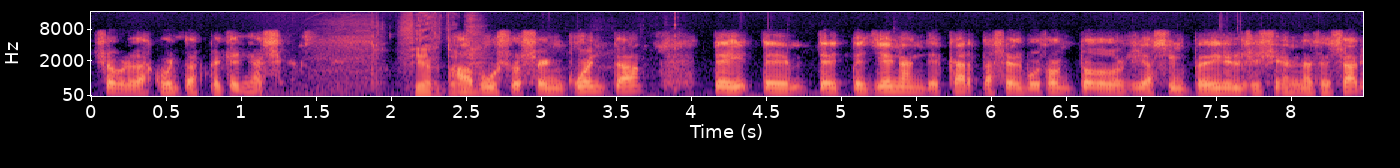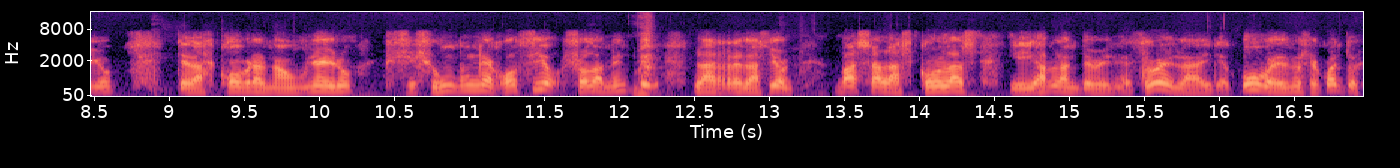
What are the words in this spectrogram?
sobre las cuentas pequeñas. Cierto. Abusos en cuenta, te, te, llenan de cartas el buzón todos los días sin pedir si es necesario, te las cobran a un euro. Si es un negocio, solamente la relación. Vas a las colas y hablan de Venezuela y de Cuba y de no sé cuántos.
